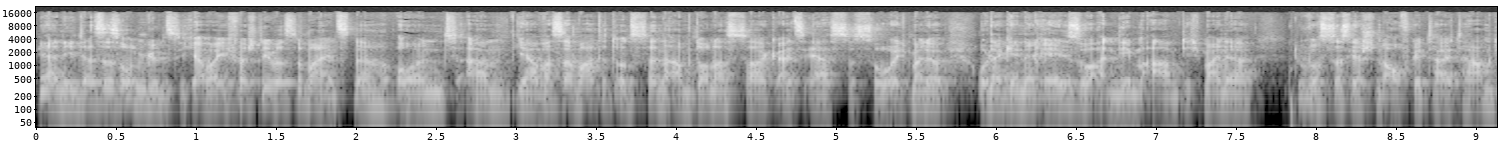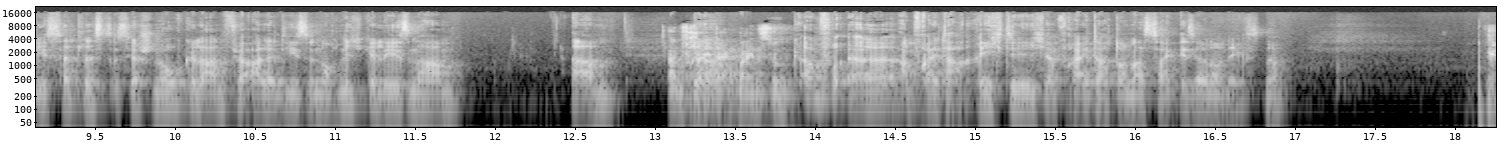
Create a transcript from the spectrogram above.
Ja, nee, das ist ungünstig. Aber ich verstehe, was du meinst. Ne? Und ähm, ja, was erwartet uns denn am Donnerstag als erstes so? Ich meine, oder generell so an dem Abend. Ich meine, du wirst das ja schon aufgeteilt haben. Die Setlist ist ja schon hochgeladen für alle, die sie noch nicht gelesen haben. Ähm, am Freitag ja, meinst du? Am, äh, am, Freitag, richtig. Am Freitag, Donnerstag ist ja noch nichts, ne?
